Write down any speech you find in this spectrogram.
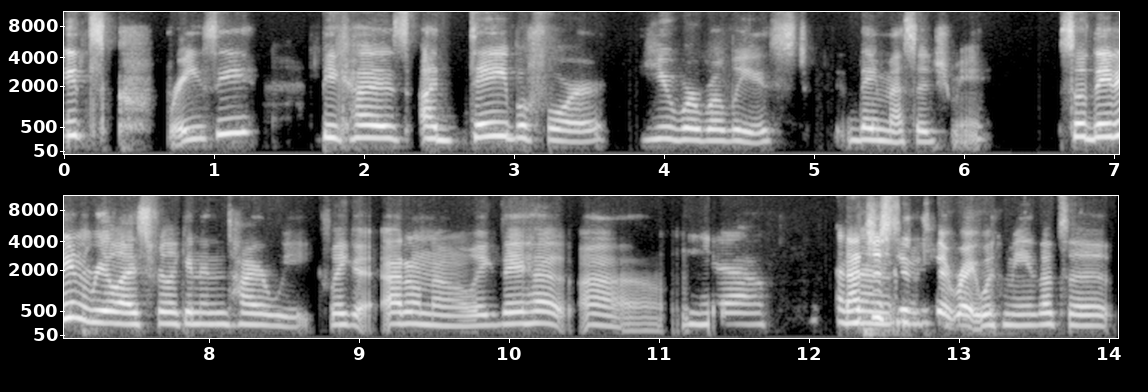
It's crazy because a day before you were released, they messaged me. So they didn't realize for like an entire week. Like I don't know, like they had uh Yeah. And that then, just didn't sit right with me. That's it.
